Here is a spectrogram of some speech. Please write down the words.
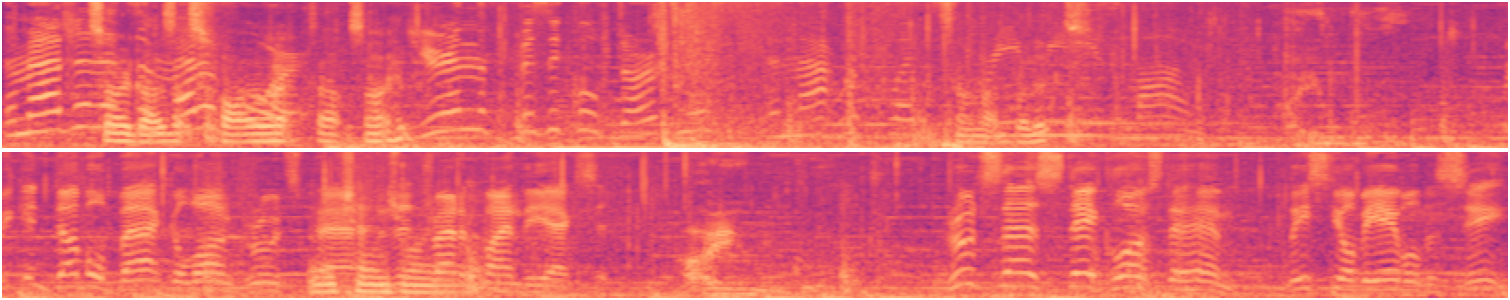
Imagine Sorry guys, that's fireworks outside. You're in the physical darkness, and that reflects Sound like bullets? Mind. We can double back along Groot's Let me path and change then my try to angle. find the exit. Groot says stay close to him. At least you'll be able to see.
